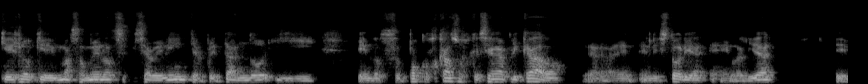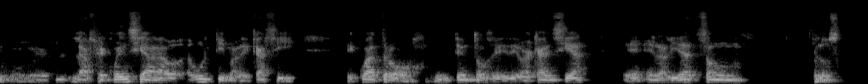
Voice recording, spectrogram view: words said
que es lo que más o menos se ha venido interpretando y en los pocos casos que se han aplicado eh, en, la historia, en realidad eh, la frecuencia última de casi eh, cuatro intentos de, vacancia, en realidad son los,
